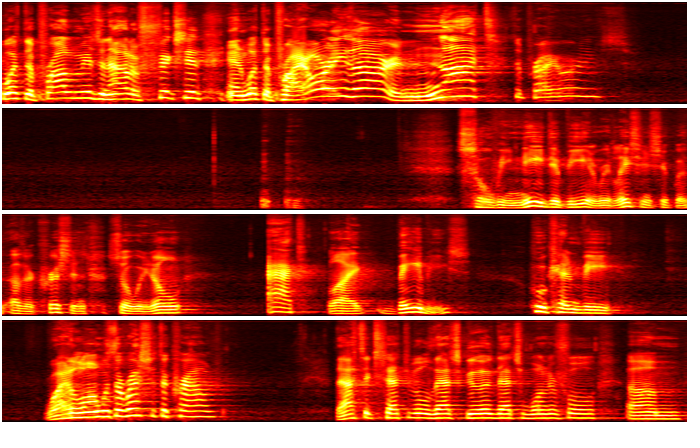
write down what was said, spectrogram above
what the problem is and how to fix it, and what the priorities are and not the priorities. So we need to be in relationship with other Christians so we don't act like babies who can be right along with the rest of the crowd. That's acceptable, that's good, that's wonderful. Um,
